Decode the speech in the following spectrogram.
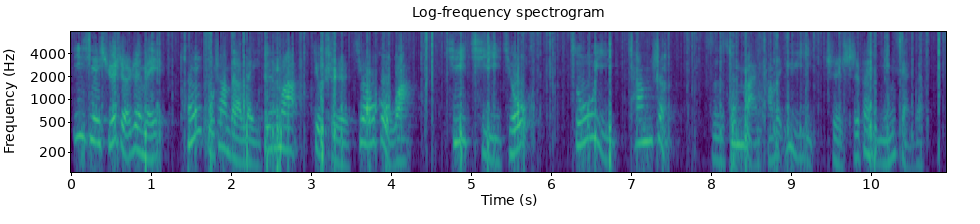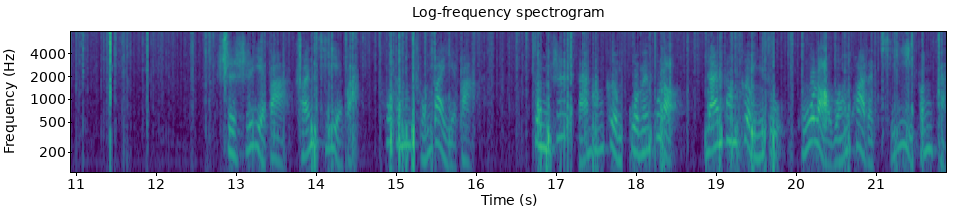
一些学者认为，铜鼓上的垒墩蛙就是交媾蛙，其祈求足以昌盛、子孙满堂的寓意是十分明显的。史实也罢，传奇也罢，图腾崇拜也罢，总之，南方各我们不老南方各民族古老文化的奇异风采。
